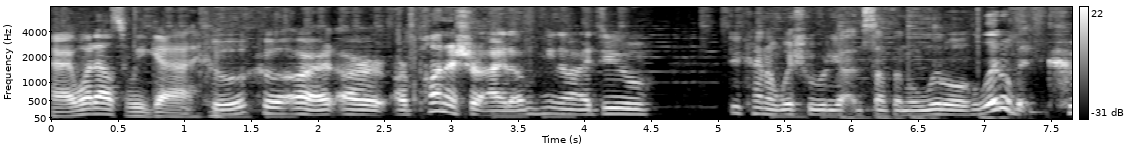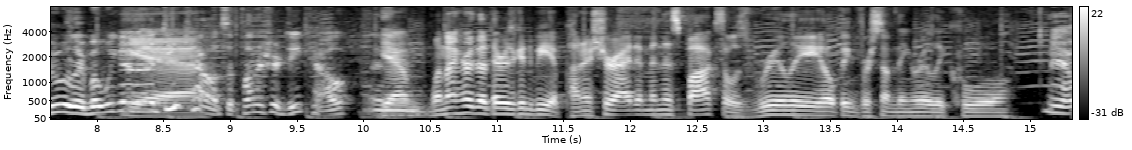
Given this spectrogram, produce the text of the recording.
right, what else we got? Cool, cool. All right, our our Punisher item. You know, I do do kind of wish we would have gotten something a little little bit cooler, but we got a decal. It's a Punisher decal. and, Yeah, when I heard that there was going to be a Punisher item in this box, I was really hoping for something really cool. yeah,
